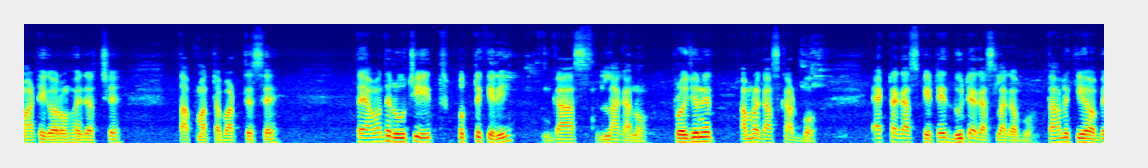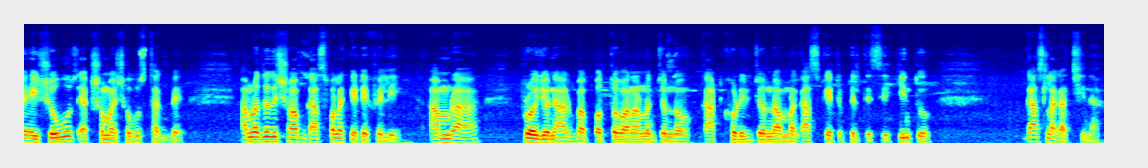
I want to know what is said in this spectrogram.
মাটি গরম হয়ে যাচ্ছে, তাপমাত্রা বাড়তেছে তাই আমাদের উচিত প্রত্যেকেরই গাছ লাগানো। প্রয়োজনে আমরা গাছ কাটবো। একটা গাছ কেটে দুইটা গাছ লাগাবো। তাহলে কি হবে? এই সবুজ একসময় সবুজ থাকবে। আমরা যদি সব গাছপালা কেটে ফেলি, আমরা প্রয়োজনে আসবাবপত্র বানানোর জন্য, কাঠখড়ির জন্য আমরা গাছ কেটে ফেলতেছি। কিন্তু গাছ লাগাচ্ছি না।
